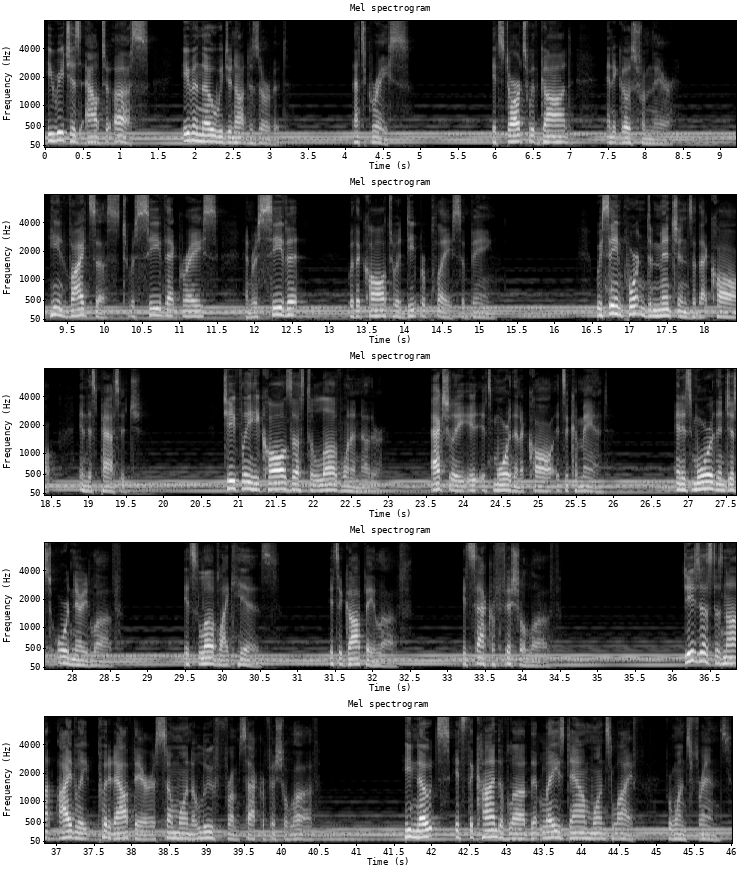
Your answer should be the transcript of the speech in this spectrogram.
He reaches out to us, even though we do not deserve it. That's grace. It starts with God and it goes from there. He invites us to receive that grace and receive it with a call to a deeper place of being. We see important dimensions of that call in this passage. Chiefly, he calls us to love one another Actually, it's more than a call, it's a command. And it's more than just ordinary love. It's love like His. It's agape love. It's sacrificial love. Jesus does not idly put it out there as someone aloof from sacrificial love. He notes it's the kind of love that lays down one's life for one's friends.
